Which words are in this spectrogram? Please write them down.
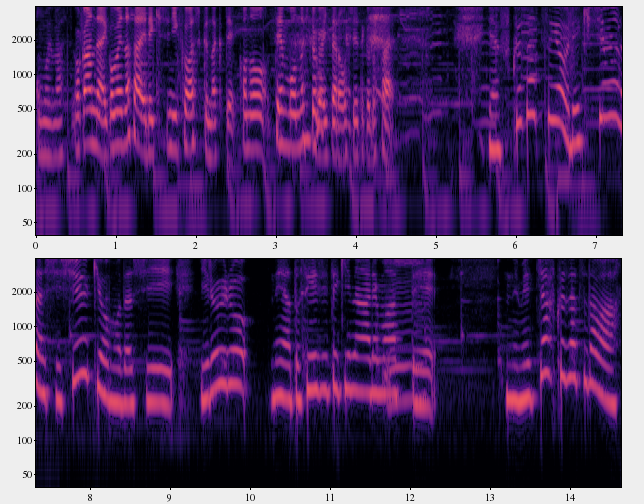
思います。わかんない。ごめんなさい。歴史に詳しくなくて。この専門の人がいたら教えてください。いや複雑よ。歴史もだし宗教もだしいろいろねあと政治的なあれもあって、ね、めっちゃ複雑だわ。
